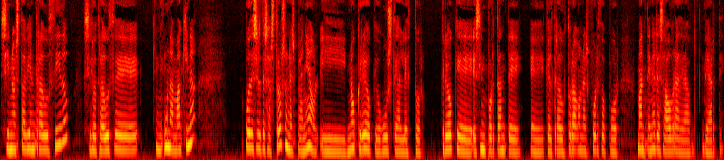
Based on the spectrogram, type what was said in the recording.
si no está bien traducido, si lo traduce una máquina, puede ser desastroso en español y no creo que guste al lector creo que es importante eh, que el traductor haga un esfuerzo por mantener esa obra de, arte.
